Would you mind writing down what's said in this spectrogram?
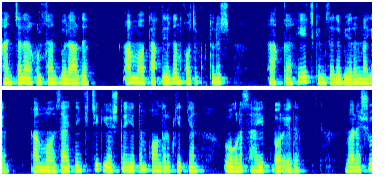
Qanchalar xursand bo'lardi? Ammo taqdirdan qochib qutulish haqqi hech kimsaga berilmagan. Ammo zaydning kichik yoshda yetim qoldirib ketgan o'g'li said bor edi. Mana shu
